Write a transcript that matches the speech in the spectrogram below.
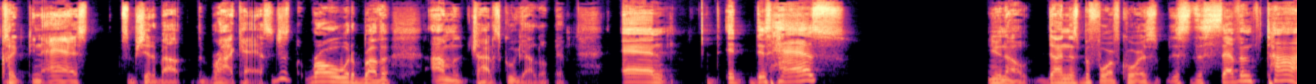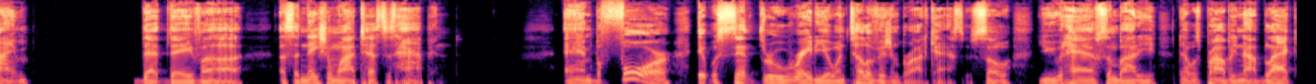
clicked and asked some shit about the broadcast. Just roll with a brother. I'm gonna try to school y'all a little bit, and it this has, you know, done this before, of course. This is the seventh time that they've uh a nationwide test has happened. And before it was sent through radio and television broadcasters. So you would have somebody that was probably not black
